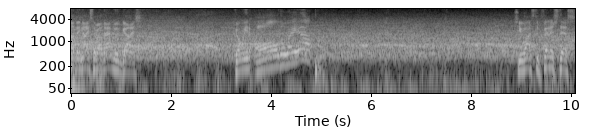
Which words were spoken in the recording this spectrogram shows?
Nothing nice about that move, guys. Going all the way up. She wants to finish this.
